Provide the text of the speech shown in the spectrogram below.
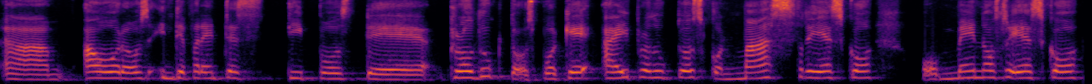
ahorros en diferentes tipos de productos, porque hay productos con más riesgo o menos riesgo,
